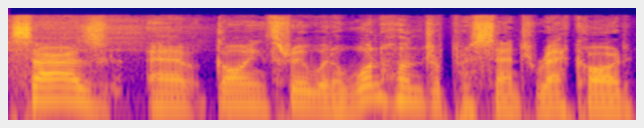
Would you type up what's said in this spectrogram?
Sars uh, going through with a 100% record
